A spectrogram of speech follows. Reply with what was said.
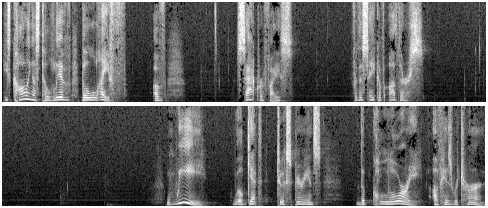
He's calling us to live the life of sacrifice for the sake of others. We will get to experience the glory of his return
